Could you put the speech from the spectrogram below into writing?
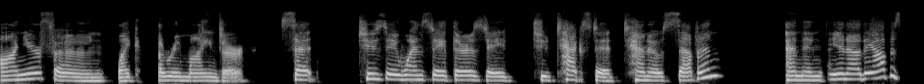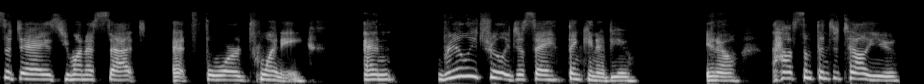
on your phone like a reminder. Set Tuesday, Wednesday, Thursday to text at 1007. And then, you know, the opposite days you want to set at 420 and really truly just say, thinking of you, you know, have something to tell you.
